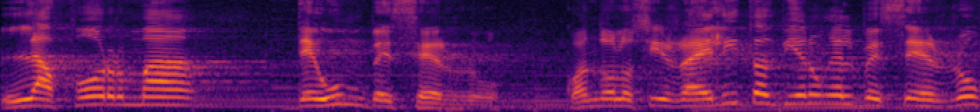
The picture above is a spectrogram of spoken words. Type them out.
la forma de un becerro. Cuando los israelitas vieron el becerro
